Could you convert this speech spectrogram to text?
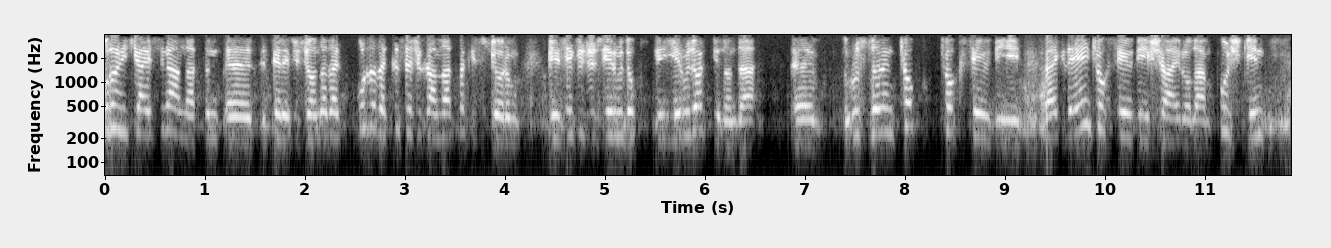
Bunun hikayesini anlattım e, televizyonda da. Burada da kısacık anlatmak istiyorum. 1824 yılında e, Rusların çok çok sevdiği, belki de en çok sevdiği şair olan Pushkin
